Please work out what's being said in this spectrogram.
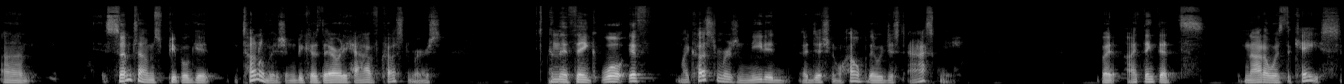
Um, sometimes people get tunnel vision because they already have customers and they think, well, if my customers needed additional help, they would just ask me. But I think that's not always the case,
